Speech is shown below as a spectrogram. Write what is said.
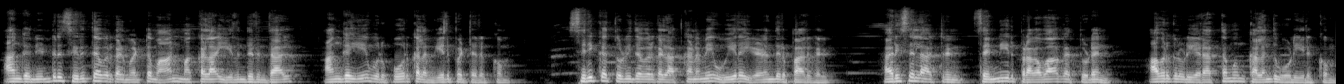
அங்கு நின்று சிரித்தவர்கள் மட்டும் ஆண் மக்களாய் இருந்திருந்தால் அங்கேயே ஒரு போர்க்களம் ஏற்பட்டிருக்கும். சிரிக்க துணிந்தவர்கள் அக்கணமே உயிரை இழந்திருப்பார்கள். அரிசலாற்றின் செந்நீர் பிரவாகத்துடன் அவர்களுடைய ரத்தமும் கலந்து ஓடியிருக்கும்.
